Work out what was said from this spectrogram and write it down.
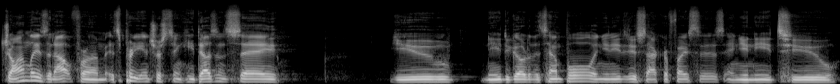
John lays it out for them. It's pretty interesting. He doesn't say, "You need to go to the temple and you need to do sacrifices and you need to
